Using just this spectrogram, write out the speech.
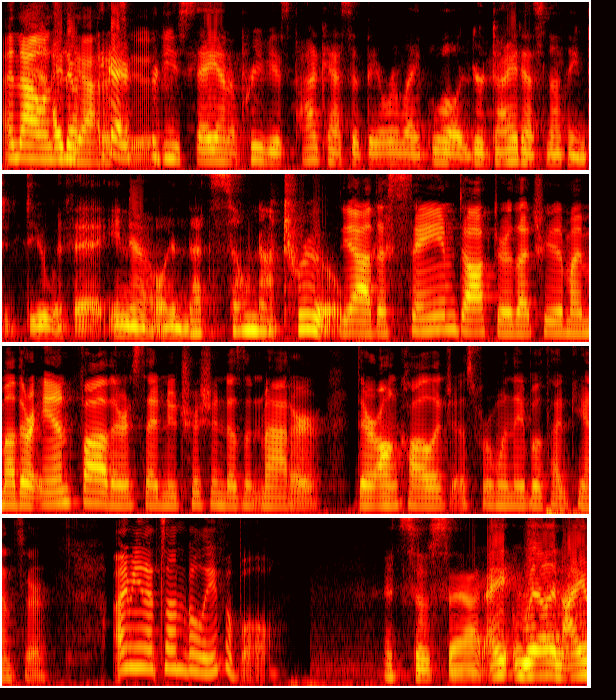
And that was I the attitude. I heard you say on a previous podcast that they were like, well, your diet has nothing to do with it, you know, and that's so not true. Yeah, the same doctor that treated my mother and father said nutrition doesn't matter their oncologist for when they both had cancer. I mean, it's unbelievable. It's so sad. I well, and I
